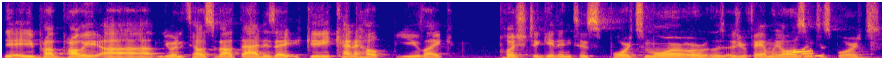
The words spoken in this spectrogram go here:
you, you probably uh, you want to tell us about that? Is that did he kind of help you like push to get into sports more or was your family always um, into sports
